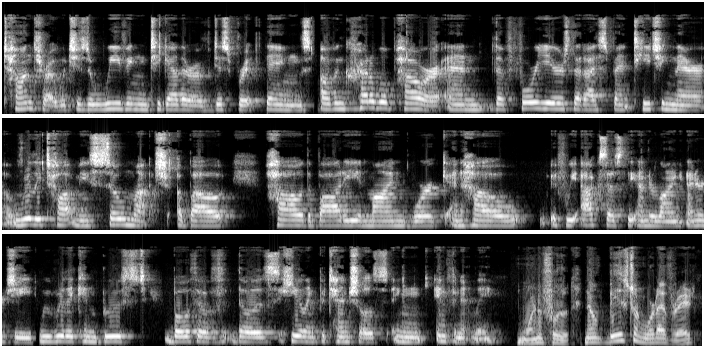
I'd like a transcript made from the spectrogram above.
tantra, which is a weaving together of disparate things of incredible power. And the four years that I spent teaching there really taught me so much about how the body and mind work and how if we access the underlying energy, we really can boost both of those healing potentials in infinitely. Wonderful. Now, based on what I've read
